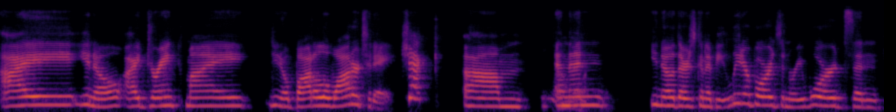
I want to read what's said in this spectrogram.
I, you know, I drank my, you know, bottle of water today. Check. Um, and then, you know, there's going to be leaderboards and rewards and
